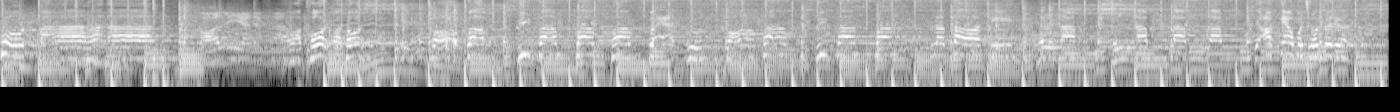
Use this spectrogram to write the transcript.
พูดมา ขอเลียนนะครับ ขอโทษ ขอโทษ ขอพับพี่พัมพัมพัมแฝดคุณขอพัมพี่พัมพัมแล้วตอนนี้หลับหลับหลับหลับอย่าเอาแก้วมาชนไปเลยแฟ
